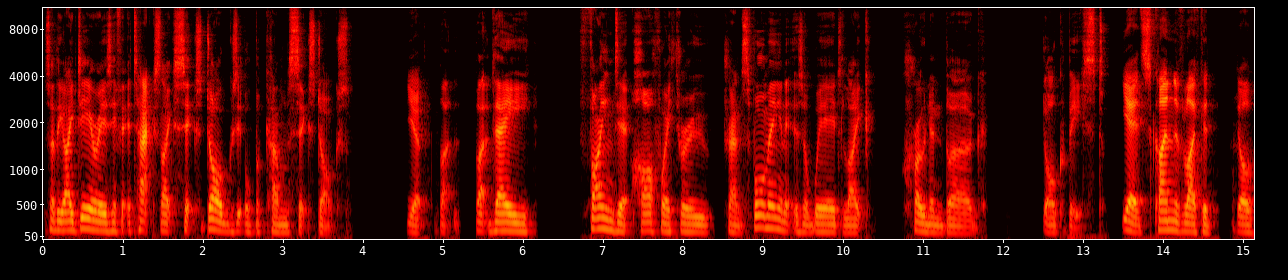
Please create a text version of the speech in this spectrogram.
So the idea is, if it attacks like six dogs, it will become six dogs. Yep. But but they find it halfway through transforming, and it is a weird like Cronenberg dog beast. Yeah, it's kind of like a dog,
